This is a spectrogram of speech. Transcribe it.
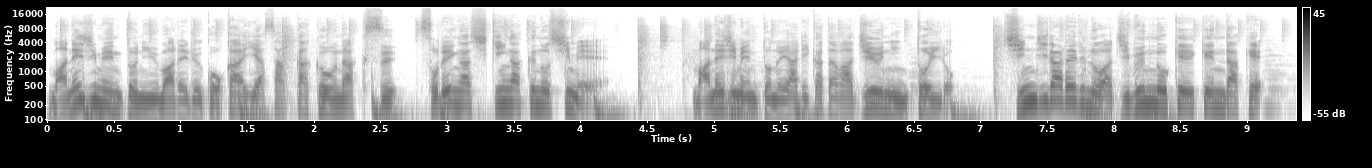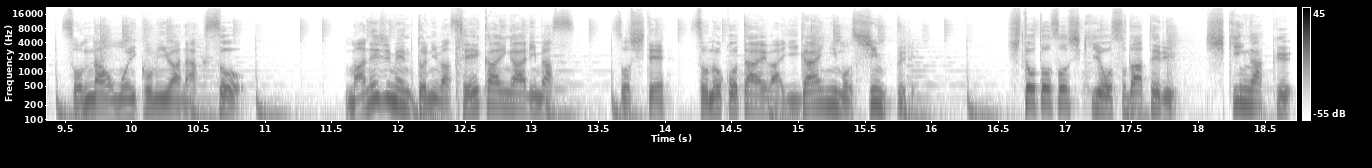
マネジメントに生まれる誤解や錯覚をなくすそれが式学の使命。マネジメントのやり方は10人十色。信じられるのは自分の経験だけ。そんな思い込みはなくそう。マネジメントには正解がありますそしてその答えは意外にもシンプル。人と組織を育てる式学。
